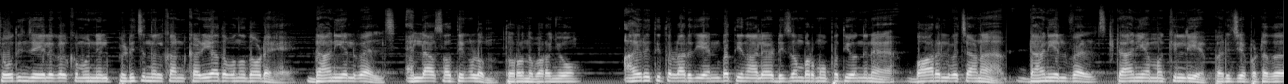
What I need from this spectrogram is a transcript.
ചോദ്യം ചെയ്യലുകൾക്ക് മുന്നിൽ പിടിച്ചു നിൽക്കാൻ കഴിയാതെ വന്നതോടെ ഡാനിയൽ വെൽസ് എല്ലാ സത്യങ്ങളും തുറന്നു പറഞ്ഞു. ആയിരത്തി തൊള്ളായിരത്തി എൺപത്തിനാല് ഡിസംബർ മുപ്പത്തിയൊന്നിന് ബാറിൽ വെച്ചാണ് ഡാനിയൽ വെൽസ് ഡാനിയ മക്കിൻലിയെ പരിചയപ്പെട്ടത്.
